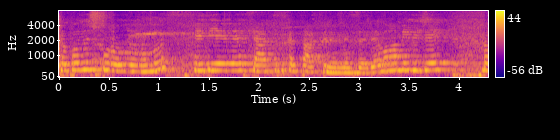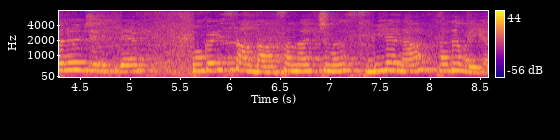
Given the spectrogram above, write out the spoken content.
Kapanış programımız hediye ve sertifika takdimimizle devam edecek. Ben öncelikle Bulgaristan'dan sanatçımız Milena Tanava'yı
